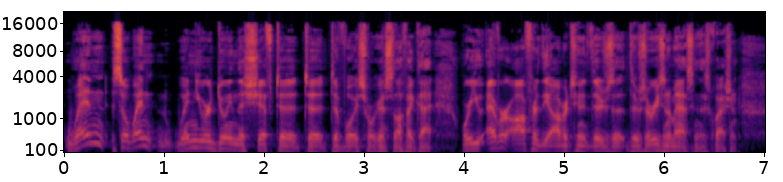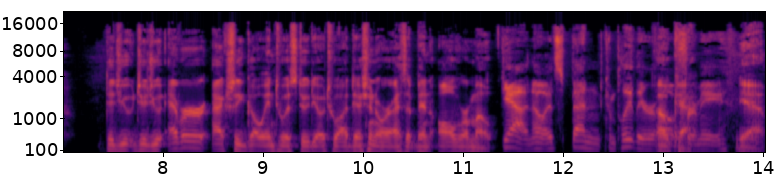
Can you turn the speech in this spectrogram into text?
When so when when you were doing the shift to, to to voice work and stuff like that, were you ever offered the opportunity? There's a there's a reason I'm asking this question. Did you did you ever actually go into a studio to audition, or has it been all remote? Yeah, no, it's been completely remote Okay. for me. Yeah,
